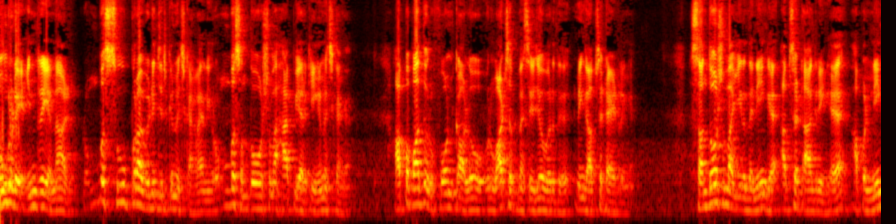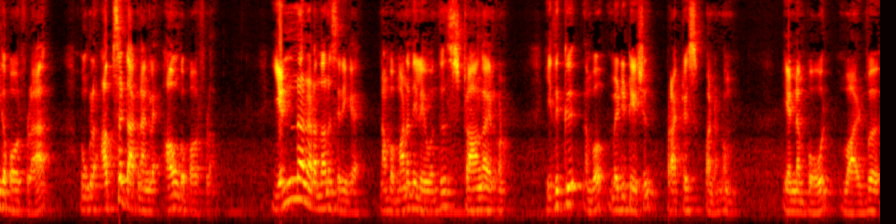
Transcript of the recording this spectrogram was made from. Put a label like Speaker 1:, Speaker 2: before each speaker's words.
Speaker 1: உங்களுடைய இன்றைய நாள் ரொம்ப சூப்பராக விடிஞ்சிருக்குன்னு வச்சுக்கோங்களேன். நீங்கள் ரொம்ப சந்தோஷமாக ஹாப்பியாக இருக்கீங்கன்னு வச்சுக்கோங்க. அப்போ பார்த்து ஒரு ஃபோன் காலோ ஒரு வாட்ஸ்அப் மெசேஜோ வருது நீங்கள் அப்செட் ஆகிடுறீங்க சந்தோஷமாக இருந்த நீங்கள் அப்செட் ஆகுறீங்க. அப்போ நீங்கள் பவர்ஃபுல்லாக உங்களை அப்செட் ஆக்குனாங்களே அவங்க பவர்ஃபுல்லாக என்ன நடந்தாலும் சரிங்க நம்ம மனநிலை வந்து ஸ்ட்ராங்காக இருக்கணும். இதுக்கு நம்ம மெடிடேஷன் ப்ராக்டிஸ் பண்ணணும். எண்ணம் போல் வாழ்வு.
